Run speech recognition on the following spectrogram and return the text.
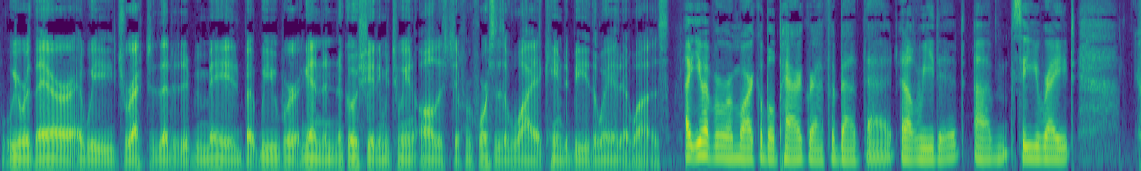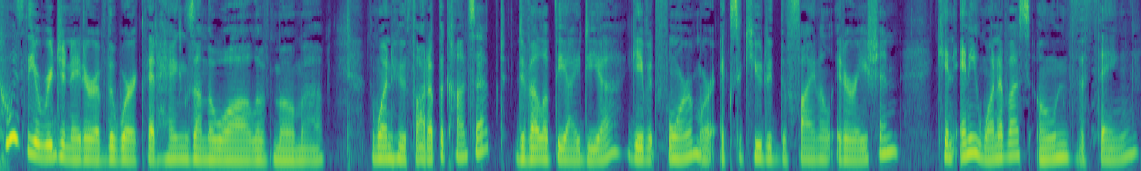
We were there, and we directed that it be made, but we were again negotiating between all these different forces of why it came to be the way it was. Uh, you have a remarkable paragraph about that. I'll read it. Um, so you write. Who is the originator of the work that hangs on the wall of MoMA? The one who thought up the concept, developed the idea, gave it form, or executed the final iteration? Can any one of us own the thing?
